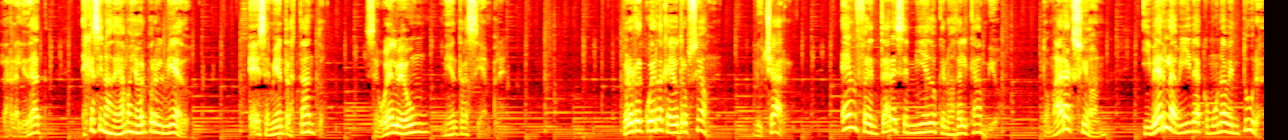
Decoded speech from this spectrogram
La realidad es que si nos dejamos llevar por el miedo, ese mientras tanto se vuelve un mientras siempre. Pero recuerda que hay otra opción, luchar, enfrentar ese miedo que nos da el cambio, tomar acción y ver la vida como una aventura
